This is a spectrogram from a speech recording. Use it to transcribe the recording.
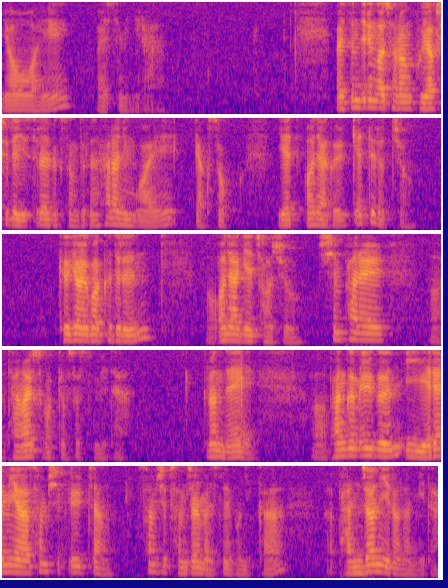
여호와의 말씀이니라. 말씀드린 것처럼 구약 시대 이스라엘 백성들은 하나님과의 약속 옛 언약을 깨뜨렸죠. 그 결과 그들은 언약의 저주, 심판을 어, 당할 수밖에 없었습니다. 그런데 어, 방금 읽은 이 예레미야 31장 33절 말씀에 보니까 반전이 일어납니다.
